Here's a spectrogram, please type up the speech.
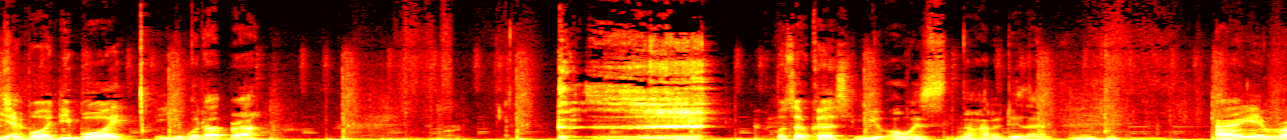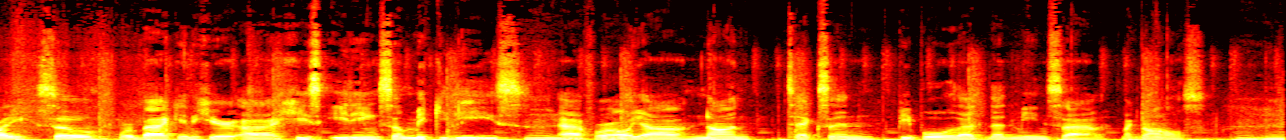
Yeah. your boy D boy. Yeah, what up, bro? What's up, cuz? You always know how to do that. Mm-hmm. All right, everybody. So we're back in here. Uh, he's eating some Mickey D's. Mm. Uh, for all y'all non-Texan people, that that means uh, McDonald's. Mm-hmm.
